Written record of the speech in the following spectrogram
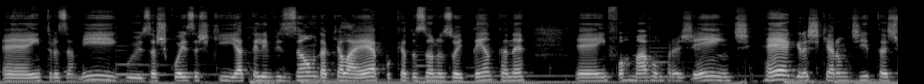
é, entre os amigos, as coisas que a televisão daquela época, dos anos 80, né? É, informavam pra gente, regras que eram ditas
